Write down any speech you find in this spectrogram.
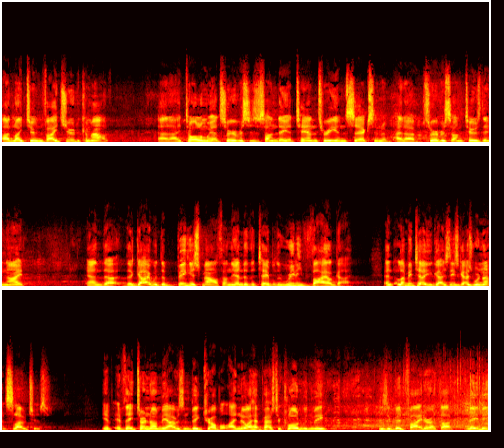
I'd like to invite you to come out. And I told him we had services Sunday at 10, 3, and 6, and a, and a service on Tuesday night. And uh, the guy with the biggest mouth on the end of the table, the really vile guy. And let me tell you guys, these guys were not slouches. If, if they turned on me, I was in big trouble. I knew I had Pastor Claude with me. He's a good fighter. I thought maybe.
